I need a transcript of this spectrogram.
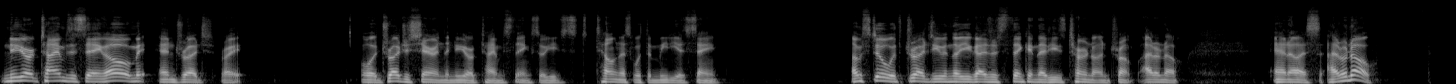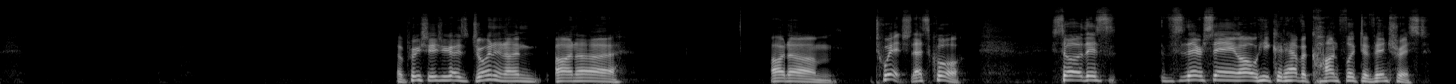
New York Times is saying, oh, and Drudge, right? Well, Drudge is sharing the New York Times thing, so he's telling us what the media is saying. I'm still with Drudge, even though you guys are thinking that he's turned on Trump. I don't know. And us, I don't know. Appreciate you guys joining on on uh on um Twitch. That's cool. So this they're saying, oh, he could have a conflict of interest.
